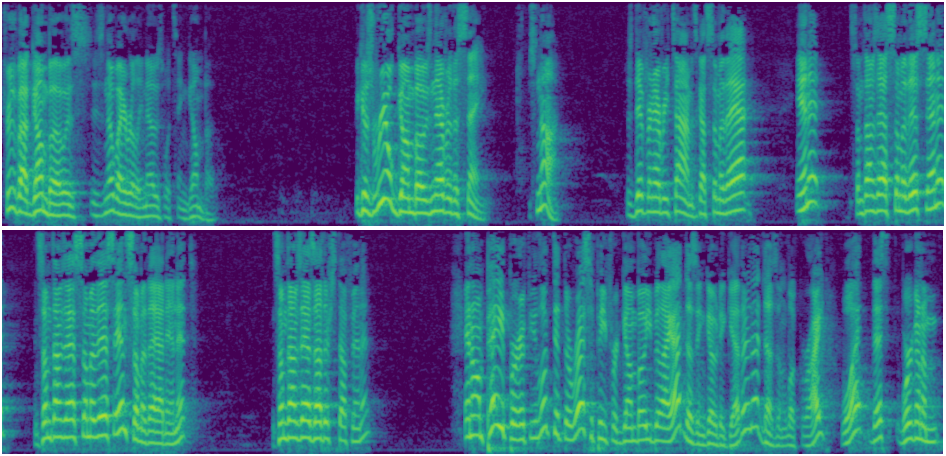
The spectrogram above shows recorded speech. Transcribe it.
Truth about gumbo is, is nobody really knows what's in gumbo. Because real gumbo is never the same. It's not. It's different every time. It's got some of that in it. Sometimes it has some of this in it. And sometimes it has some of this and some of that in it. And sometimes it has other stuff in it. And on paper, if you looked at the recipe for gumbo, you'd be like, that doesn't go together. That doesn't look right. What? This, we're gonna,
